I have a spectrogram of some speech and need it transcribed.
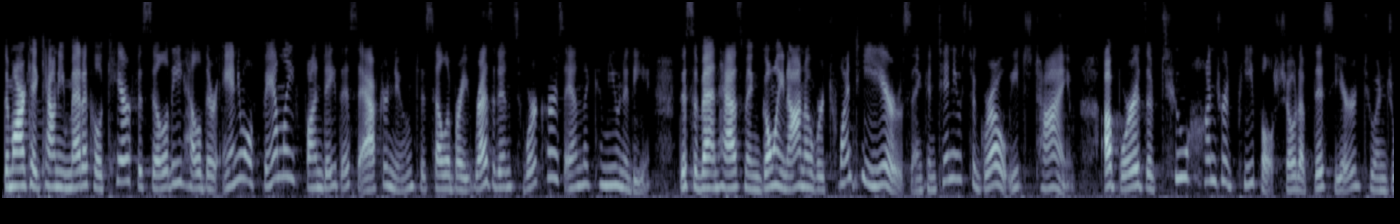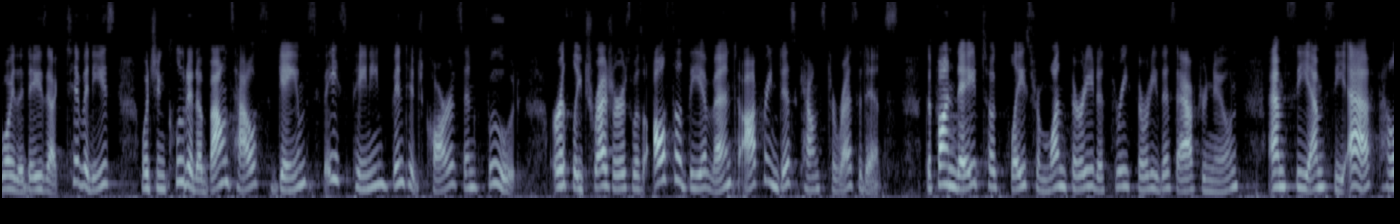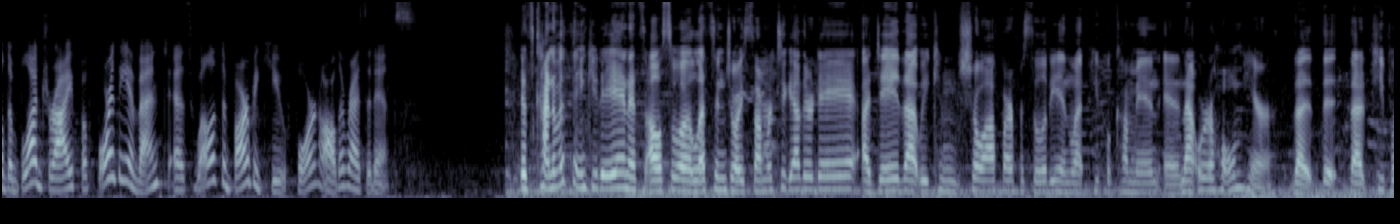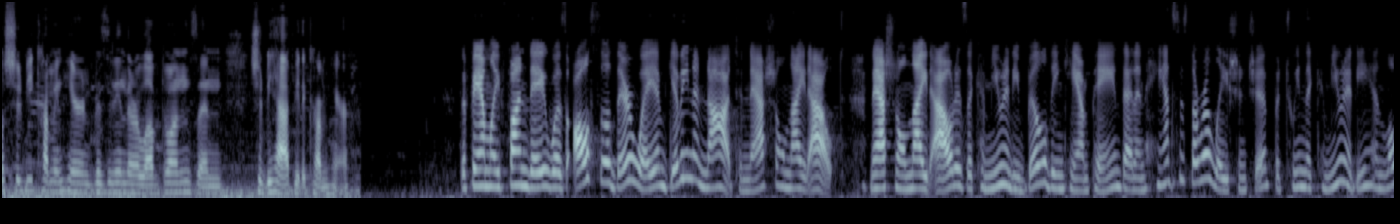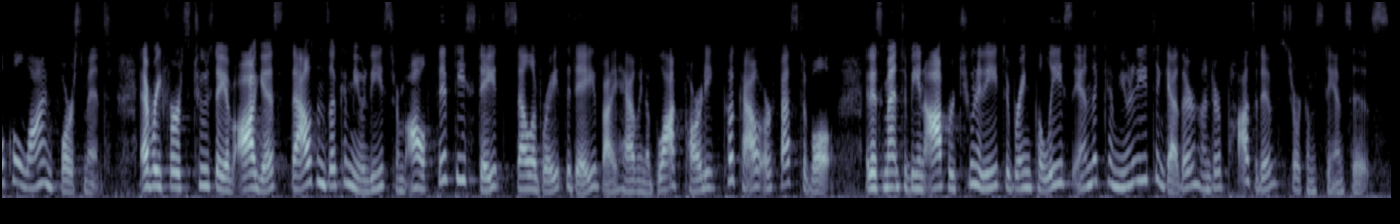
The Marquette County Medical Care Facility held their annual Family Fun Day this afternoon to celebrate residents, workers, and the community. This event has been going on over 20 years and continues to grow each time. Upwards of 200 people showed up this year to enjoy the day's activities, which included a bounce house, games, face painting, vintage cars, and food. Earthly Treasures was also the event, offering discounts to residents. The Fun Day took place from 1.30 to 3.30 this afternoon. MCMCF held a blood drive before the event as well well as a barbecue for all the residents. It's kind of a thank you day and it's also a let's enjoy summer together day, a day that we can show off our facility and let people come in and that we're home here, that, that, that people should be coming here and visiting their loved ones and should be happy to come here. The Family Fun Day was also their way of giving a nod to National Night Out. National Night Out is a community building campaign that enhances the relationship between the community and local law enforcement. Every first Tuesday of August, thousands of communities from all 50 states celebrate the day by having a block party, cookout, or festival. It is meant to be an opportunity to bring police and the community together under positive circumstances.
